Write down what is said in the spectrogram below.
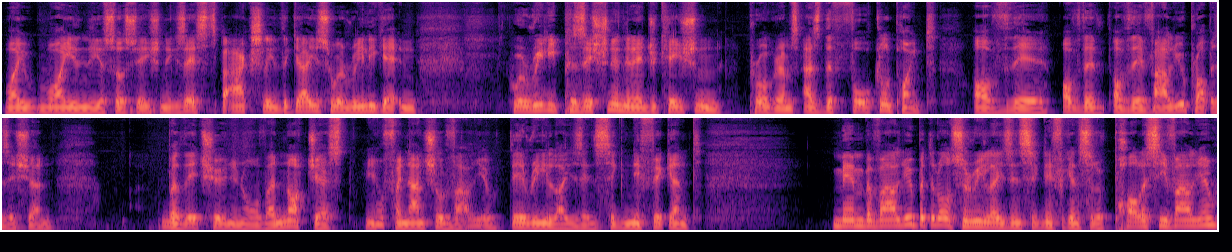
why why the association exists. But actually, the guys who are really getting who are really positioning their education programs as the focal point of their of their of their value proposition. Well, they're churning over not just you know financial value; they're realizing significant member value, but they're also realizing significant sort of policy value.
